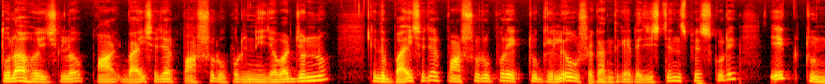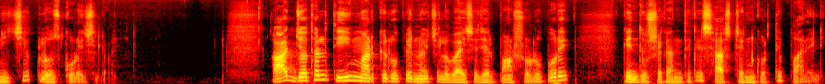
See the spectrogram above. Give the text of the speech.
তোলা হয়েছিল বাইশ হাজার পাঁচশোর উপরে নিয়ে যাওয়ার জন্য। কিন্তু বাইশ হাজার পাঁচশোর উপরে একটু গেলেও সেখান থেকে রেজিস্ট্যান্স ফেস করে একটু নিচে ক্লোজ করেছিল। আজ যথারীতি মার্কেট ওপেন হয়েছিল বাইশ হাজার পাঁচশোর উপরে, কিন্তু সেখান থেকে সাস্টেন করতে পারেনি।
